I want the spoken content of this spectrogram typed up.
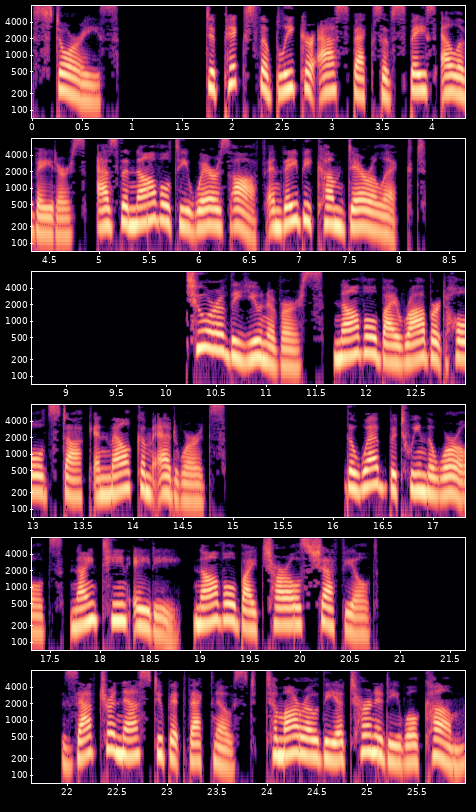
Stories. Depicts the bleaker aspects of space elevators, as the novelty wears off and they become derelict. Tour of the Universe, novel by Robert Holdstock and Malcolm Edwards. The Web Between the Worlds 1980, novel by Charles Sheffield. Zavtra Nastupit Veknost Tomorrow the Eternity Will Come,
